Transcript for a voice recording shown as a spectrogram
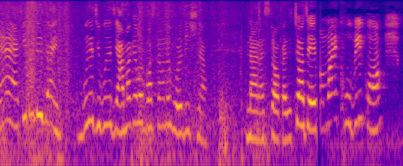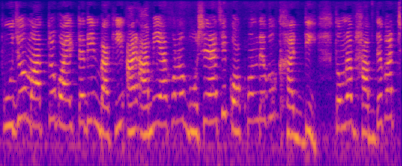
হ্যাঁ একই তো ডিজাইন বুঝেছি বুঝেছি। আমাকে আবার বস্তার মধ্যে ভরে দিস না। না না স্টক আছে। চল সময় খুবই কম, পুজো মাত্র কয়েকটা দিন বাকি, আর আমি এখনও বসে আছি, কখন দেব? খাড্ডি। তোমরা ভাবতে পারছ?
